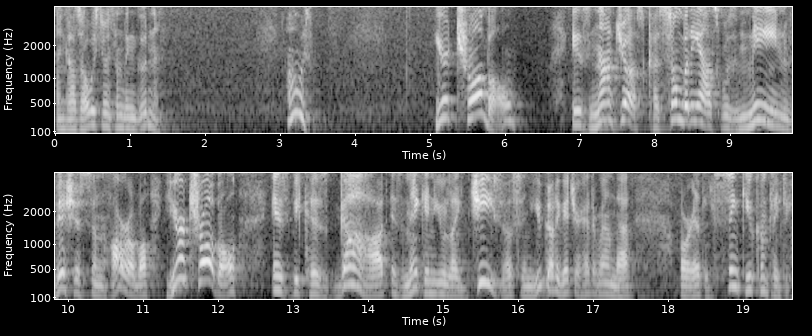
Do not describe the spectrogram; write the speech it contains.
And God's always doing something good in it. Always. Your trouble is not just because somebody else was mean, vicious, and horrible. Your trouble is because God is making you like Jesus, and you've got to get your head around that, or it'll sink you completely.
